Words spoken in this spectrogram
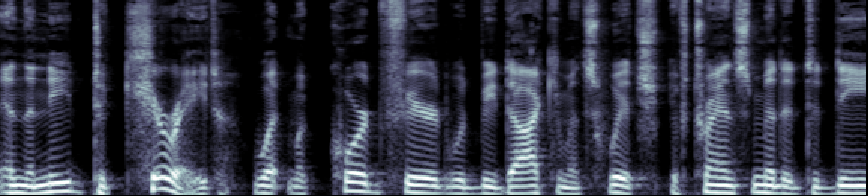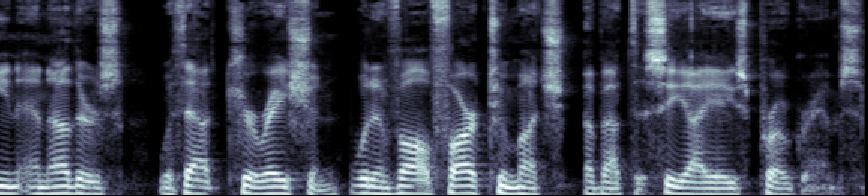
and the need to curate what McCord feared would be documents which, if transmitted to Dean and others without curation, would involve far too much about the CIA's programs.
